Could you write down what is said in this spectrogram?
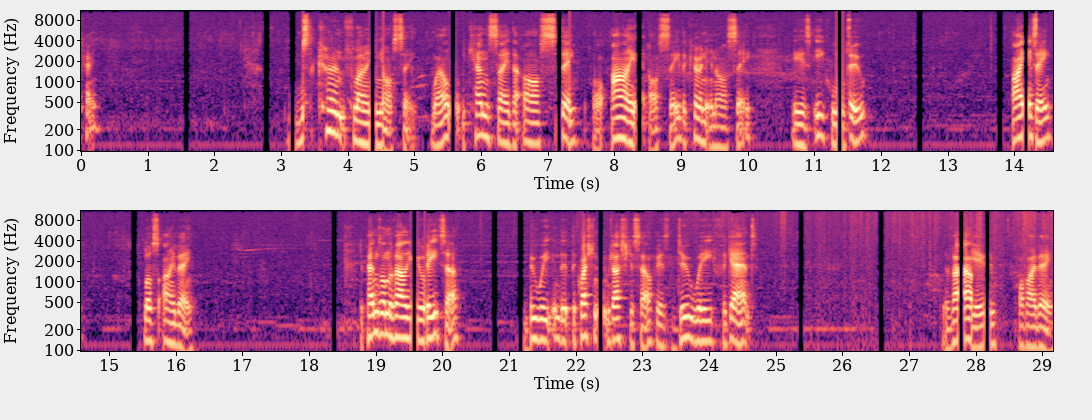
Okay. What's the current flowing in RC? Well, we can say that RC, or IRC, the current in RC, is equal to IC plus IB. Depends on the value of beta. Do we? The, the question you would ask yourself is: Do we forget the value of IB?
